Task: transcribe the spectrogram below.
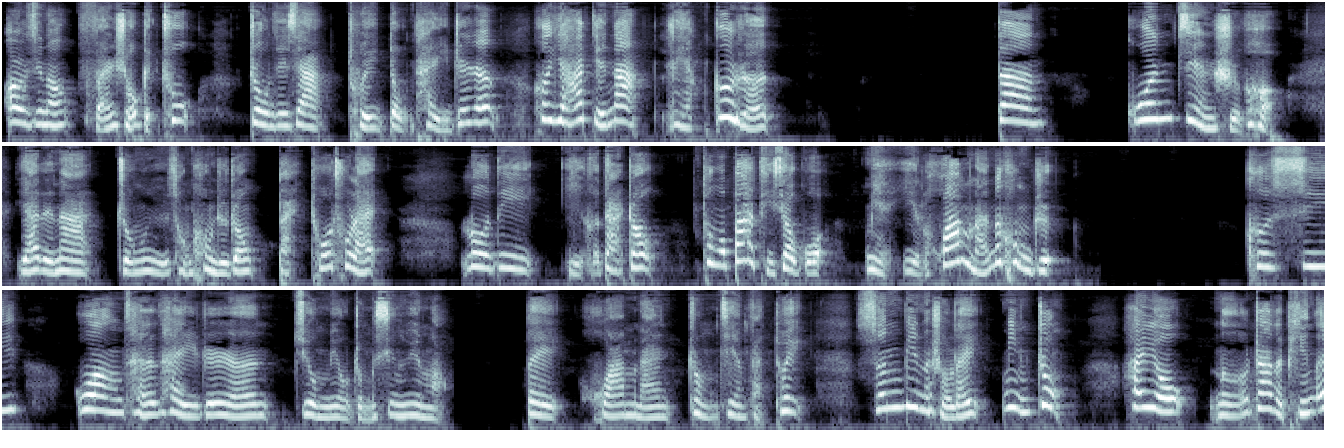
二技能反手给出，重剑下推动太乙真人和雅典娜两个人。但关键时刻，雅典娜终于从控制中摆脱出来，落地一个大招，通过霸体效果免疫了花木兰的控制。可惜。旺财的太乙真人就没有这么幸运了，被花木兰重剑反推，孙膑的手雷命中，还有哪吒的平 A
